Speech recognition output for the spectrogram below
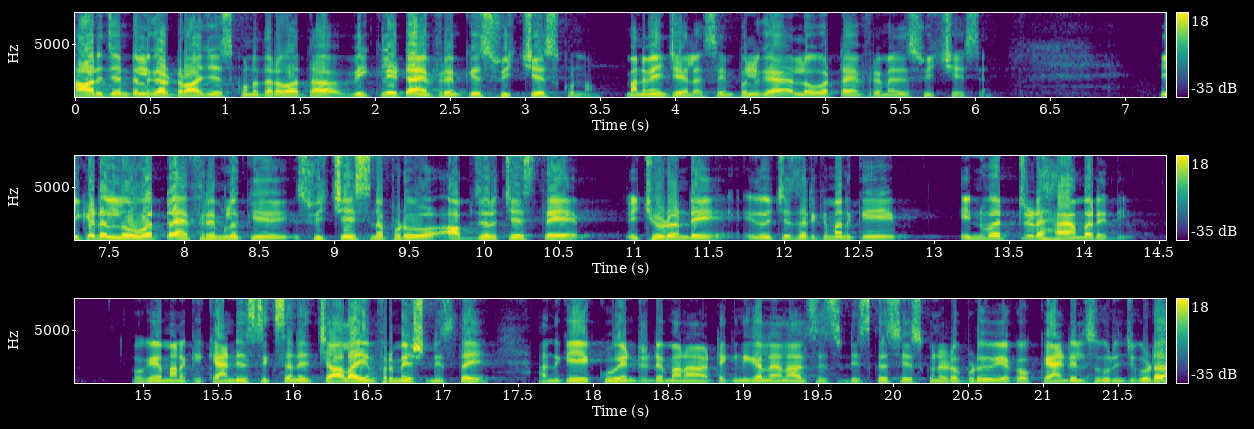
హారిజెంటల్గా డ్రా చేసుకున్న తర్వాత వీక్లీ టైం ఫ్రేమ్కి స్విచ్ చేసుకున్నాం. మనం ఏం చేయాలి? సింపుల్గా లోవర్ టైం ఫ్రేమ్ అనేది స్విచ్ చేసాం. ఇక్కడ లోవర్ టైం ఫ్రేమ్లోకి స్విచ్ చేసినప్పుడు అబ్జర్వ్ చేస్తే ఇది చూడండి ఇది వచ్చేసరికి మనకి ఇన్వర్టెడ్ హ్యామర్ ఇది. ఓకే మనకి క్యాండిల్ స్టిక్స్ అనేది చాలా ఇన్ఫర్మేషన్ ఇస్తాయి. అందుకే ఎక్కువ ఏంటంటే మన టెక్నికల్ అనాలిసిస్ డిస్కస్ చేసుకునేటప్పుడు ఈ యొక్క క్యాండిల్స్ గురించి కూడా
